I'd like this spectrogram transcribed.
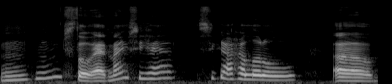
hmm So at night she had she got her little um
